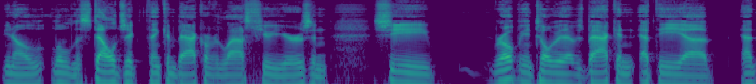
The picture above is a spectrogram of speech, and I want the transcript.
you know a little nostalgic, thinking back over the last few years, and she wrote me and told me that was back in at the uh, at,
